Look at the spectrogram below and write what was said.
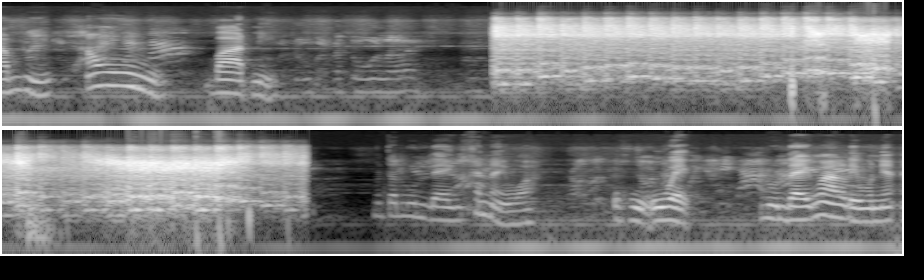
ดำผีเอ้าบาสนี่มันจะรุนแรงแค่ไหนวะ โอ้โหแหวกรุนแรงมากเลยวันเนี้ย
